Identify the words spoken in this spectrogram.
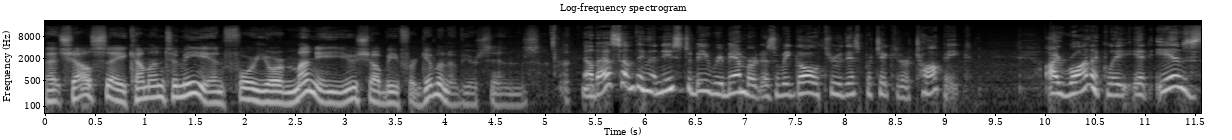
that shall say, Come unto me, and for your money you shall be forgiven of your sins. Now, that's something that needs to be remembered as we go through this particular topic. Ironically, it is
